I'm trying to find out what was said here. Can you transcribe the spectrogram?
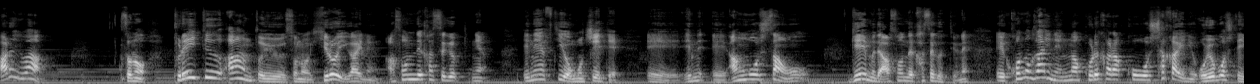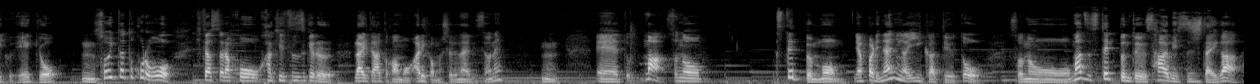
あるいは、その、プレイトゥーアーンというその広い概念、遊んで稼ぐ、ね、NFT を用いて、えー N えー、暗号資産をゲームで遊んで稼ぐっていうね、えー、この概念がこれからこう社会に及ぼしていく影響、うん、そういったところをひたすらこう書き続けるライターとかもありかもしれないですよね。うん。えっ、ー、と、まあ、その、ステップンも、やっぱり何がいいかっていうと、その、まずステップンというサービス自体が、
